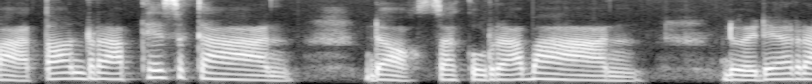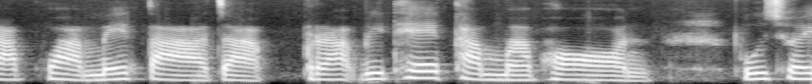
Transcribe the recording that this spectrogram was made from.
บาตรต้อนรับเทศกาล ดอกซากุระบาน โดยได้รับความเมตตาจากพระวิเทศธรรมาพร ผู้ช่วย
